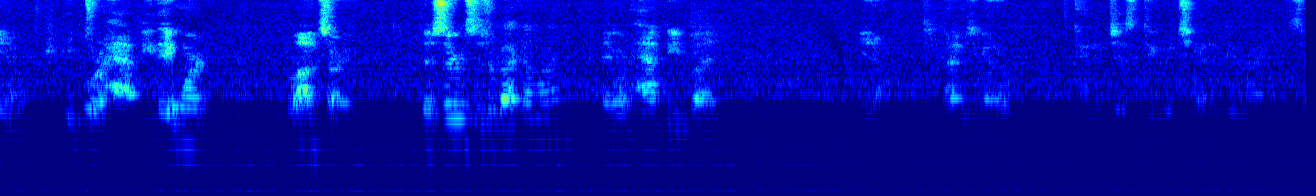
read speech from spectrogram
You know, people were happy. They weren't. Well, I'm sorry. The services are back online. They weren't happy, but you know, sometimes you gotta kind of just do what you gotta do, right? So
